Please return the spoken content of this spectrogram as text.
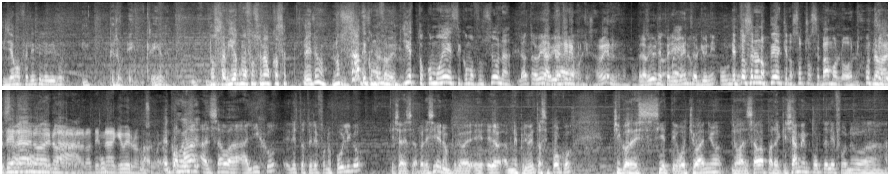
Y llamo a Felipe y le digo, y- pero es increíble, no sabía cómo funcionaba un cassette. Eh, no. No sabe cómo no lo funciona. Y esto, cómo es y cómo funciona. La otra vez No, había. no tiene por qué saberlo tampoco. Pero había un experimento que un, un- Entonces no nos pidan que nosotros sepamos lo... No, No, no tiene nada, no, no, Claro. no, no tiene nada que ver una cosa con como papá dice- alzaba al hijo en estos teléfonos públicos, que ya desaparecieron, pero eh, era un experimento hace poco. Chicos de 7 o 8 años los alzaba para que llamen por teléfono a,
